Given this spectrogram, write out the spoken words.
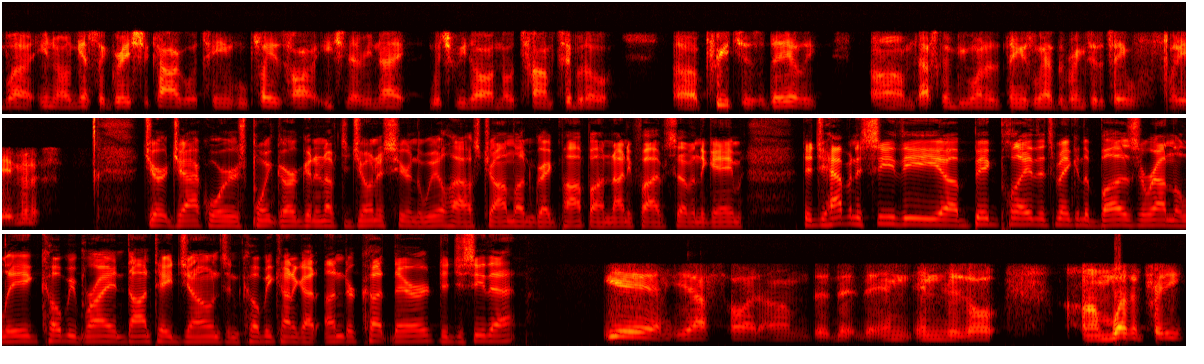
But you know, against a great Chicago team who plays hard each and every night, which we all know Tom Thibodeau uh, preaches daily, um, that's going to be one of the things we have to bring to the table for 48 minutes. Jarrett Jack, Warriors point guard, good enough to join us here in the wheelhouse. John Ludden, Greg Papa on 95.7 The Game. Did you happen to see the uh, big play that's making the buzz around the league? Kobe Bryant, Dahntay Jones, and Kobe kind of got undercut there. Did you see that? Yeah, yeah, I saw it. Um, the the, the end, end result um, wasn't pretty.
